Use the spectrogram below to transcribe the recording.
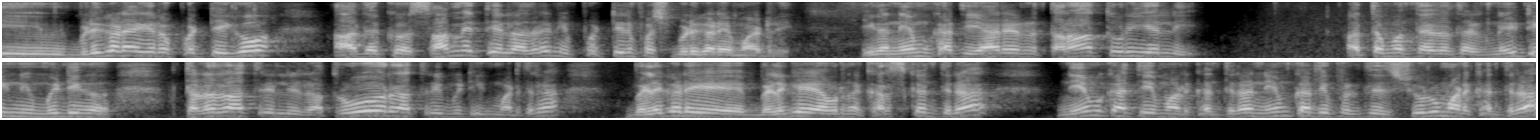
ಈ ಬಿಡುಗಡೆ ಆಗಿರೋ ಪಟ್ಟಿಗೂ ಅದಕ್ಕೂ ಸಾಮ್ಯತೆ ಇಲ್ಲಾದ್ರೆ ನೀವು ಪಟ್ಟಿನ ಫಸ್ಟ್ ಬಿಡುಗಡೆ ಮಾಡ್ರಿ. ಈಗ ನೇಮಕಾತಿ ಯಾರ್ಯಾರು ತರಾತುರಿಯಲ್ಲಿ ಹತ್ತೊಂಬತ್ತನೇ ತಾರೀಕು ನೈಟಿಗೆ ನೀವು ಮೀಟಿಂಗ್ ತಡರಾತ್ರಿಯಲ್ಲಿ ರಾತ್ರೋ ರಾತ್ರಿ ಮೀಟಿಂಗ್ ಮಾಡ್ತೀರಾ? ಬೆಳಗಡೆ, ಬೆಳಗ್ಗೆ ಅವ್ರನ್ನ ಕರ್ಸ್ಕೊಂತೀರಾ? ನೇಮಕಾತಿ ಮಾಡ್ಕೊಂತೀರಾ? ನೇಮಕಾತಿ ಪ್ರಕ್ರಿಯೆ ಶುರು ಮಾಡ್ಕೊಂತೀರಾ?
